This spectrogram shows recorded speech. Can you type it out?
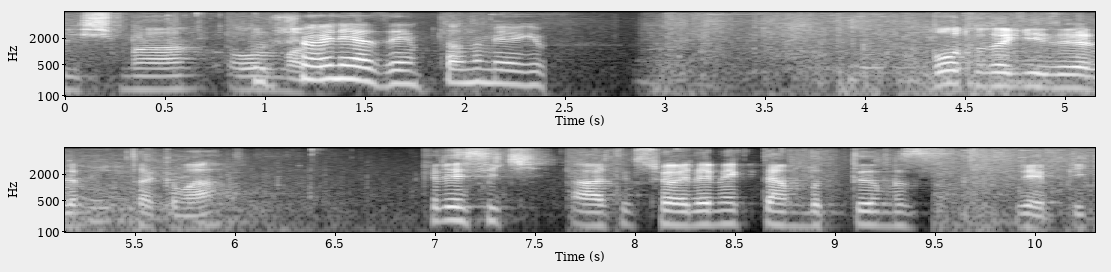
Pişman Dur olmadı. şöyle yazayım tanımıyor gibi. Botu da giydirelim takıma. Klasik artık söylemekten bıktığımız replik.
